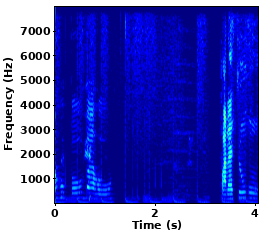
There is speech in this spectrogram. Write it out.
RuPaul barrou. Parece um-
